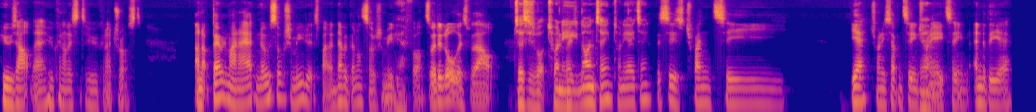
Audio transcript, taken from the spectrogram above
who's out there, who can I listen to, who can I trust. And bear in mind, I had no social media at this point. I'd never been on social media Yeah. before. So I did all this without. So, this is what, 2019, 2018? This is 20, yeah, 2017, Yeah. 2018, end of the year.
